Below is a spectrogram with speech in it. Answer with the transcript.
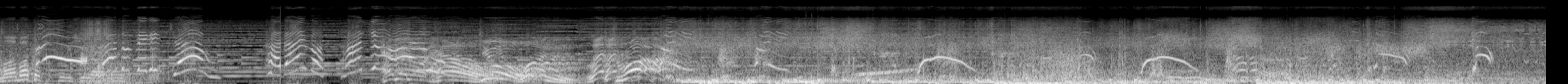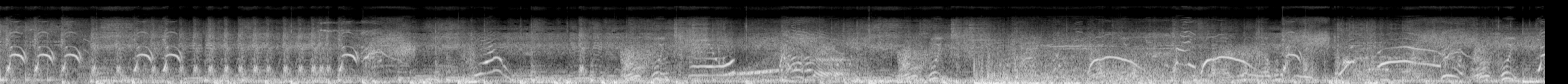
瞬きする日はないラブベリージャンただいま参上 Heaven or hell. Duel one. Let's rock.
